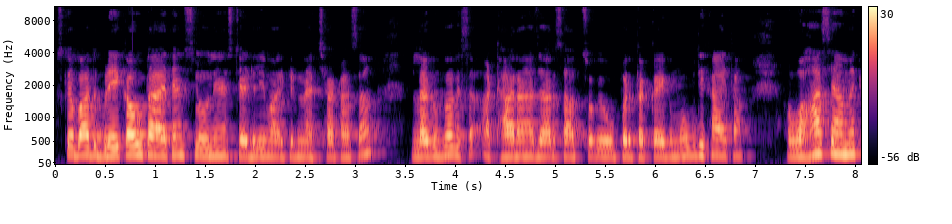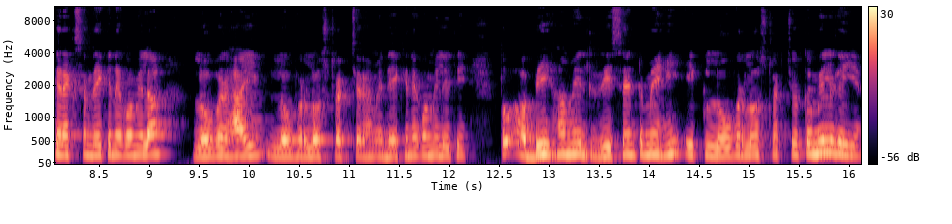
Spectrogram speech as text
उसके बाद ब्रेकआउट आए थे and slowly and steadily market ने अच्छा खासा लगभग 18,700 के ऊपर तक का एक मूव दिखाया था। वहाँ से हमें करेक्शन देखने को मिला lower high lower low structure हमें देखने को मिली थी। तो अभी हमें रिसेंट में ही एक लोअर लो स्ट्रक्चर तो मिल गई है।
